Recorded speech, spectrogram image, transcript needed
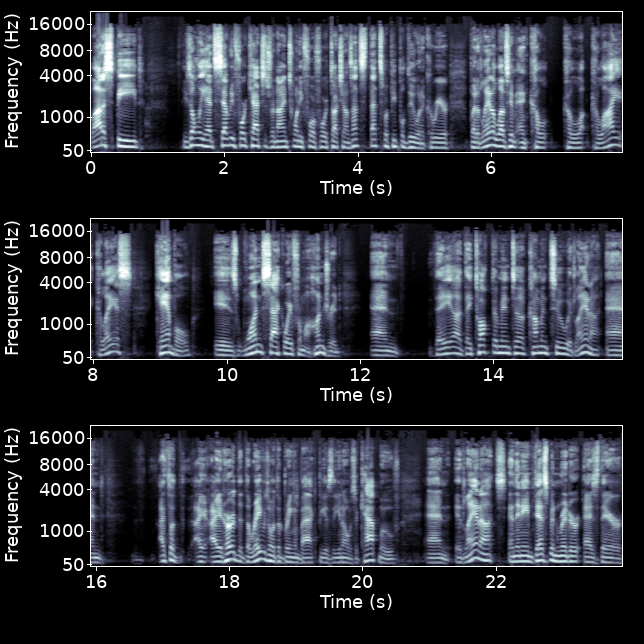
A lot of speed. He's only had 74 catches for 924, four touchdowns. That's that's what people do in a career. But Atlanta loves him. And Cal- Cal- Calais, Campbell is one sack away from 100. And they uh, they talked him into coming to Atlanta. And – I thought I, I had heard that the Ravens wanted to bring him back because you know it was a cap move, and Atlanta and they named Desmond Ridder as their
